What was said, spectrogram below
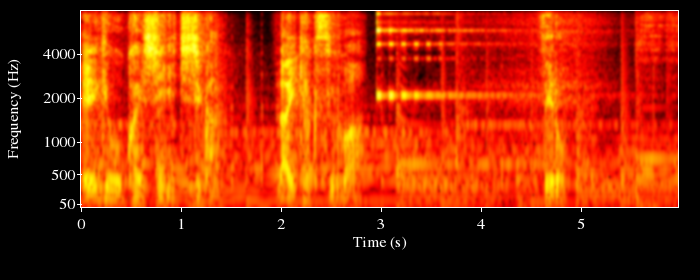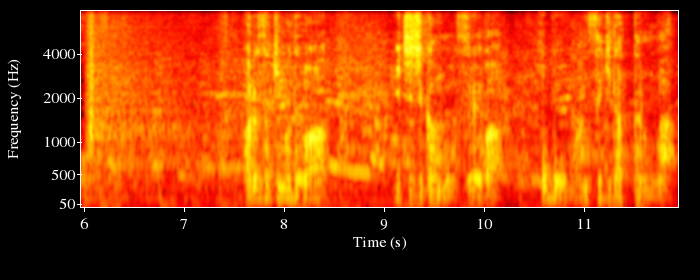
営業開始1時間来客数はゼロ。春先までは1時間もすればほぼ満席だったのが。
